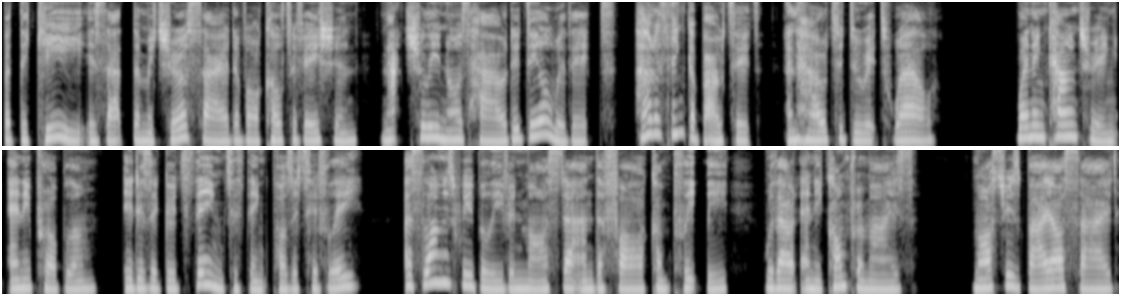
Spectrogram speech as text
But the key is that the mature side of our cultivation naturally knows how to deal with it, how to think about it, and how to do it well. When encountering any problem, it is a good thing to think positively. As long as we believe in Master and the Fa completely without any compromise, Master is by our side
